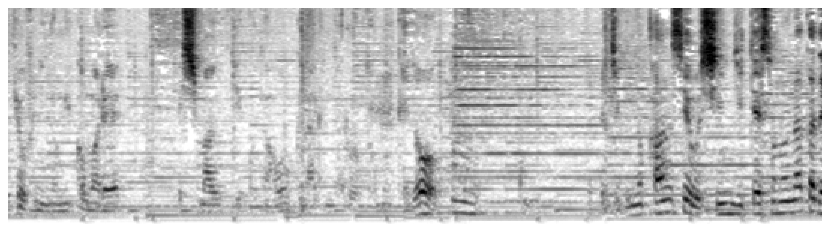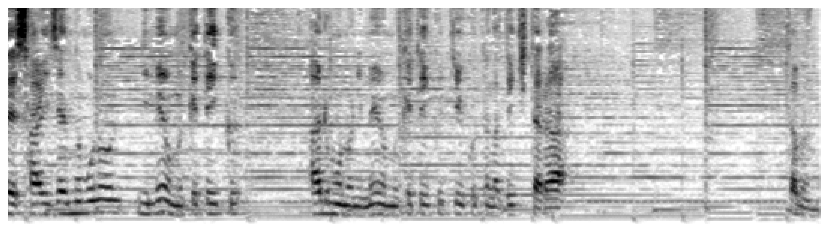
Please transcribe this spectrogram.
恐怖に飲み込まれてしまうっていうことが多くなるんだろうと思うけど、うん自分の感性を信じてその中で最善のものに目を向けていくあるものに目を向けていくっていうことができたら多分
